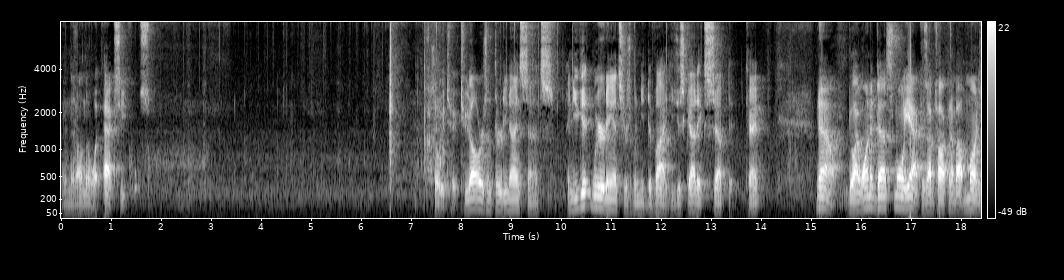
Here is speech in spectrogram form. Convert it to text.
And then I'll know what x equals. So we take $2.39, and you get weird answers when you divide. You just got to accept it, okay? Now, do I want a decimal? Yeah, because I'm talking about money.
